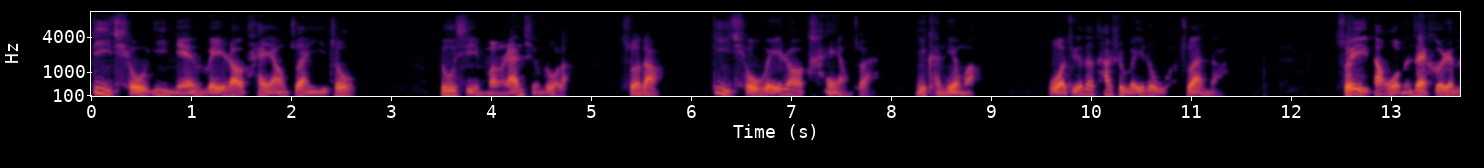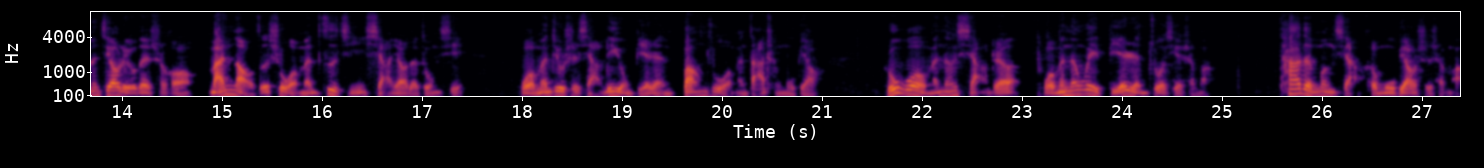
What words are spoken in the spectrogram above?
地球一年围绕太阳转一周。”露西猛然停住了，说道。地球围绕太阳转，你肯定吗？我觉得它是围着我转的。所以，当我们在和人们交流的时候，满脑子是我们自己想要的东西，我们就是想利用别人帮助我们达成目标。如果我们能想着我们能为别人做些什么，他的梦想和目标是什么，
